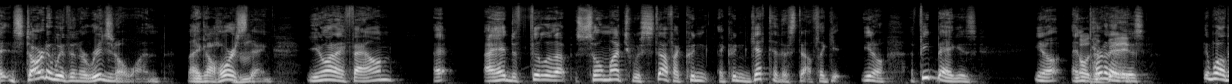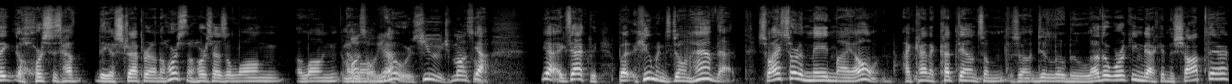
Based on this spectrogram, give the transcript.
it started with an original one, like a horse Mm-hmm. thing. You know what I found? I, I had to fill it up so much with stuff. I couldn't. I couldn't get to the stuff. Like you know, a feed bag is, you know, and Oh, part of big. is. Well, they, the horses have they strap around the horse, and the horse has a long, a long, a Muzzle, long yeah. nose, Huge muzzle. Yeah, yeah, exactly. But humans don't have that. So I sort of made my own. I kind of cut down some, so did a little bit of leather working back in the shop there,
